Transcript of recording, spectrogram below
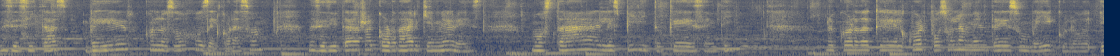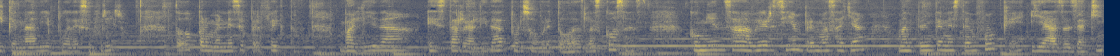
Necesitas ver con los ojos del corazón, necesitas recordar quién eres, mostrar el espíritu que es en ti. Recuerda que el cuerpo solamente es un vehículo y que nadie puede sufrir. Todo permanece perfecto valida esta realidad por sobre todas las cosas. Comienza a ver siempre más allá, mantente en este enfoque y haz desde aquí.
